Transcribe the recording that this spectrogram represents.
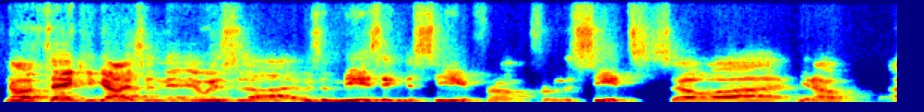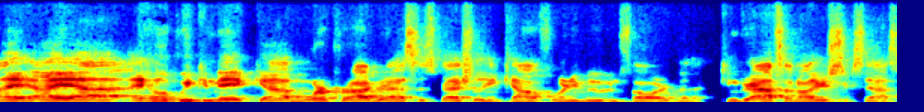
No, thank you guys, and it was uh, it was amazing to see from from the seats. So uh, you know, I I, uh, I, hope we can make uh, more progress, especially in California moving forward. But congrats on all your success.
